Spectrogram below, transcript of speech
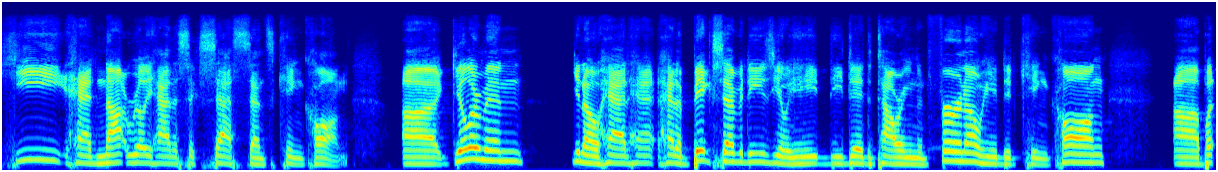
he had not really had a success since King Kong. Uh, Guillermin, you know, had, had had a big 70s. You know, he he did the Towering Inferno, he did King Kong. Uh, but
